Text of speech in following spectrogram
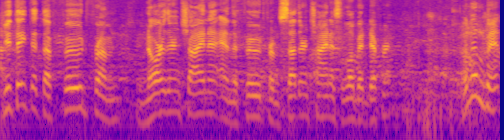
Do you think that the food from northern China and the food from southern China is a little bit different? a little bit,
